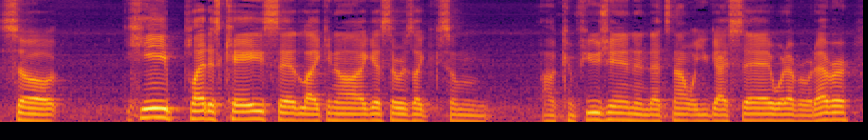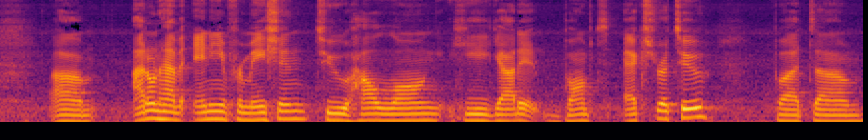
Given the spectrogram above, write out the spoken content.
So he pled his case, said like you know I guess there was like some uh, confusion and that's not what you guys said, whatever, whatever. Um, I don't have any information to how long he got it bumped extra to, but um,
